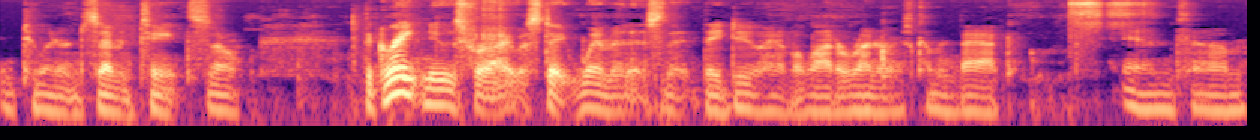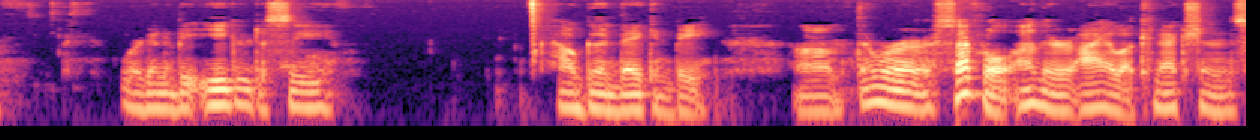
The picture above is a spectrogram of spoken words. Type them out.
in 217th. So the great news for Iowa State women is that they do have a lot of runners coming back. And um, we're going to be eager to see how good they can be. Um, there were several other Iowa connections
